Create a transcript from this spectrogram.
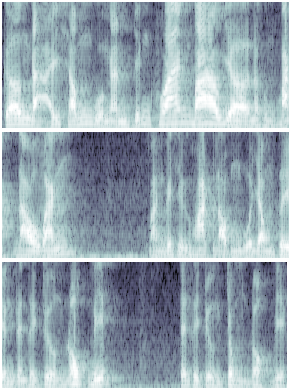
Cơn đại sống của ngành chứng khoán bao giờ nó cũng bắt đầu bằng bằng cái sự hoạt động của dòng tiền trên thị trường đột biến, trên thị trường chung đột biến.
